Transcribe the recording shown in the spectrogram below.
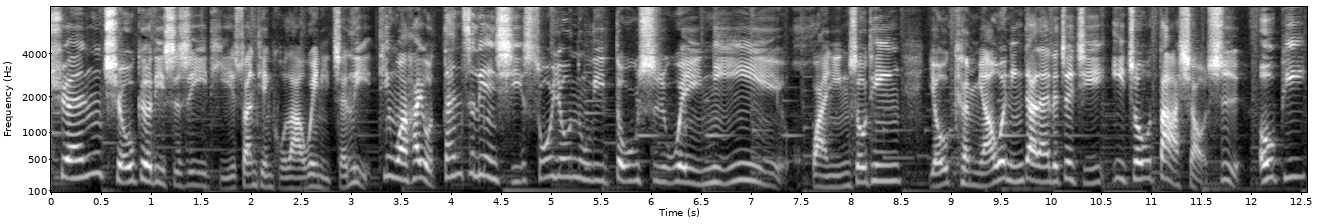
全球各地时事议题，酸甜苦辣为你整理。听完还有单字练习，所有努力都是为你。欢迎收听由肯苗为您带来的这集一周大小事 OP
